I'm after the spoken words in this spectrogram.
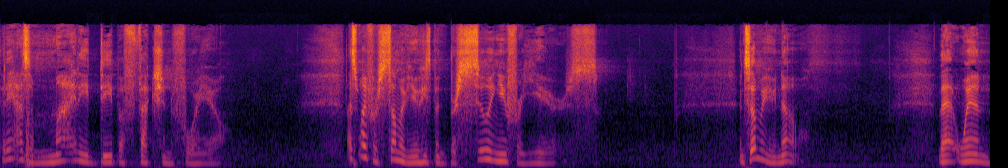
That he has a mighty deep affection for you. That's why, for some of you, he's been pursuing you for years. And some of you know that when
